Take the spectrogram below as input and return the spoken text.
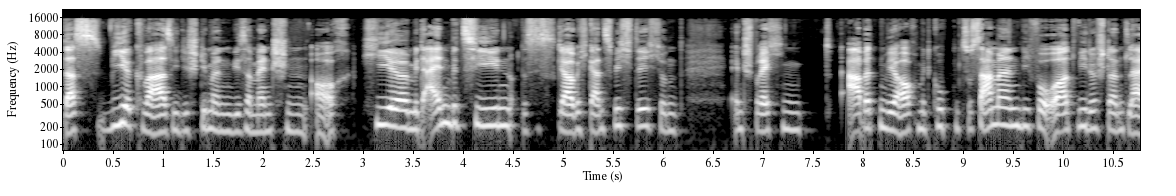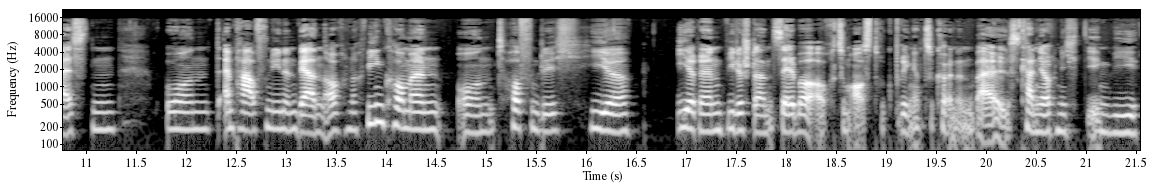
dass wir quasi die Stimmen dieser Menschen auch hier mit einbeziehen. Das ist, glaube ich, ganz wichtig und entsprechend arbeiten wir auch mit Gruppen zusammen, die vor Ort Widerstand leisten und ein paar von ihnen werden auch nach Wien kommen und hoffentlich hier ihren Widerstand selber auch zum Ausdruck bringen zu können, weil es kann ja auch nicht irgendwie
